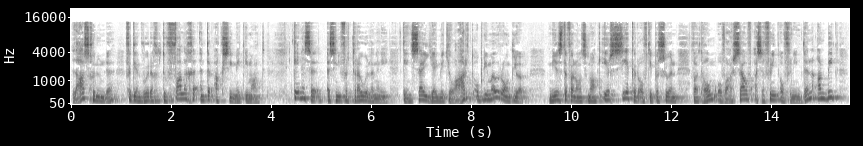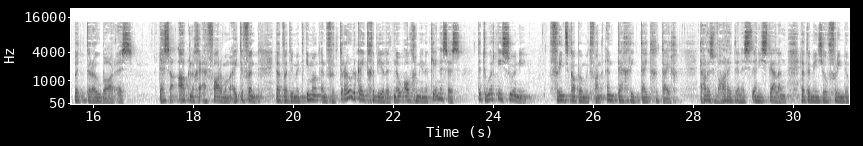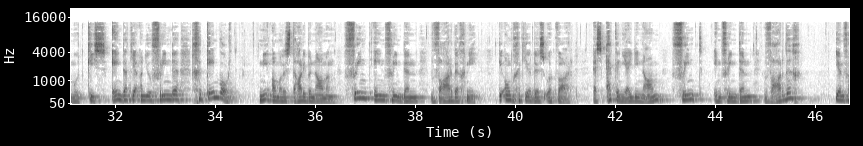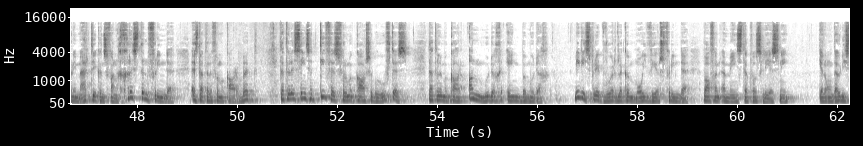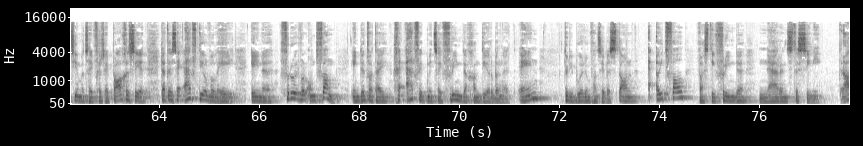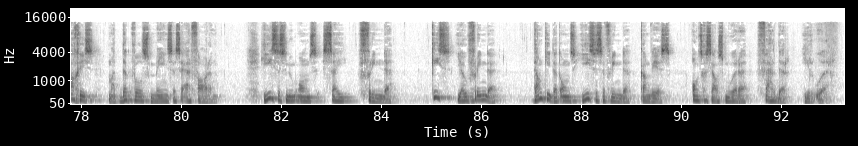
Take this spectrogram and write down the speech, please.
Laasgenoemde verteenwoordig toevallige interaksie met iemand. Kennisse is nie vertrouelinge nie, tensy jy met jou hart op die mou rondloop. Meeste van ons maak eers seker of die persoon wat hom of haarself as 'n vriend of vriendin aanbied, betroubaar is. Dis 'n aklige ervaring om uit te vind dat wat jy met iemand in vertroulikheid gedeel het, nou algemene kennis is. Dit hoort nie so nie. Vriendskappe moet van integriteit getuig. Daar is waarheid in 'n in die stelling dat 'n mens jou vriende moet kies en dat jy aan jou vriende geken word. Nie almal is daardie benaming vriend en vriendin waardig nie. Die omgekeerde is ook waar. Is ek en jy die naam vriend en vriendin waardig? Een van die merktekens van Christenvriende is dat hulle vir mekaar bid, dat hulle sensitief is vir mekaar se behoeftes dat hulle mekaar aanmoedig en bemoedig. Nie die spreekwoordelike mooi weersvriende waarvan 'n mens dikwels lees nie. Jy onthou die seun wat sy vir sy pa gesê het dat hy sy erfdeel wil hê en 'n uh, vroeër wil ontvang en dit wat hy geërf het met sy vriende gaan deurbring het. En toe die bodem van sy bestaan uitval, was die vriende nêrens te sien nie. Tragies, maar dikwels mense se ervaring. Jesus noem ons sy vriende. Kies jou vriende. Dankie dat ons Jesus se vriende kan wees. Ons gesels môre verder hieroor.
